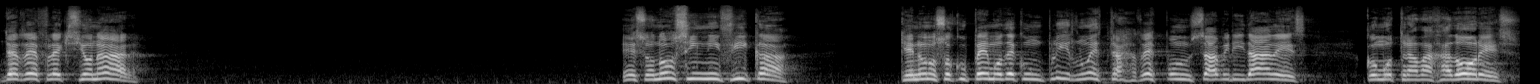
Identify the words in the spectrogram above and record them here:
de reflexionar. Eso no significa que no nos ocupemos de cumplir nuestras responsabilidades como trabajadores.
